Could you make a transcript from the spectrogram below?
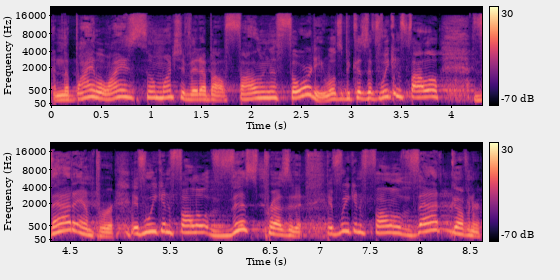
and the Bible, why is so much of it about following authority? Well, it's because if we can follow that emperor, if we can follow this president, if we can follow that governor,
